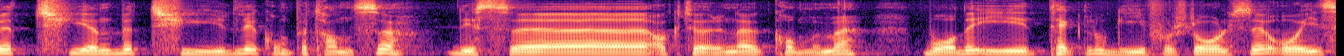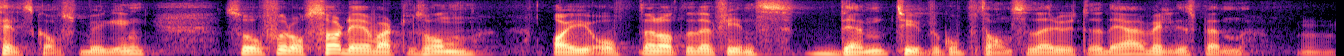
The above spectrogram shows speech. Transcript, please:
bety en, betydelig kompetanse disse aktørene kommer med. Både i teknologiforståelse og i selskapsbygging. Så for oss har det vært en sånn eye-opener at det fins den type kompetanse der ute. Det er veldig spennende. Mm.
